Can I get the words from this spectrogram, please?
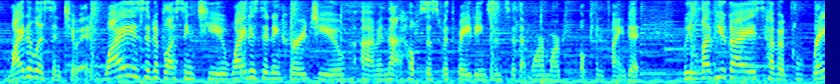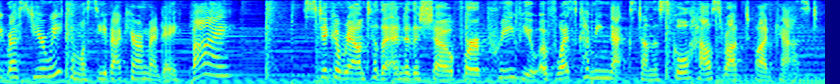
why to listen to it. Why is it a blessing to you? Why does it encourage you? Um, and that helps us with ratings and so that more and more people can find it. We love you guys. Have a great rest of your week, and we'll see you back here on Monday. Bye. Stick around till the end of the show for a preview of what's coming next on the Schoolhouse Rocked podcast.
